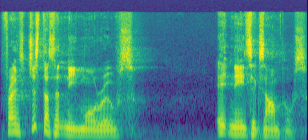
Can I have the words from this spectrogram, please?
friends, just doesn't need more rules it needs examples.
